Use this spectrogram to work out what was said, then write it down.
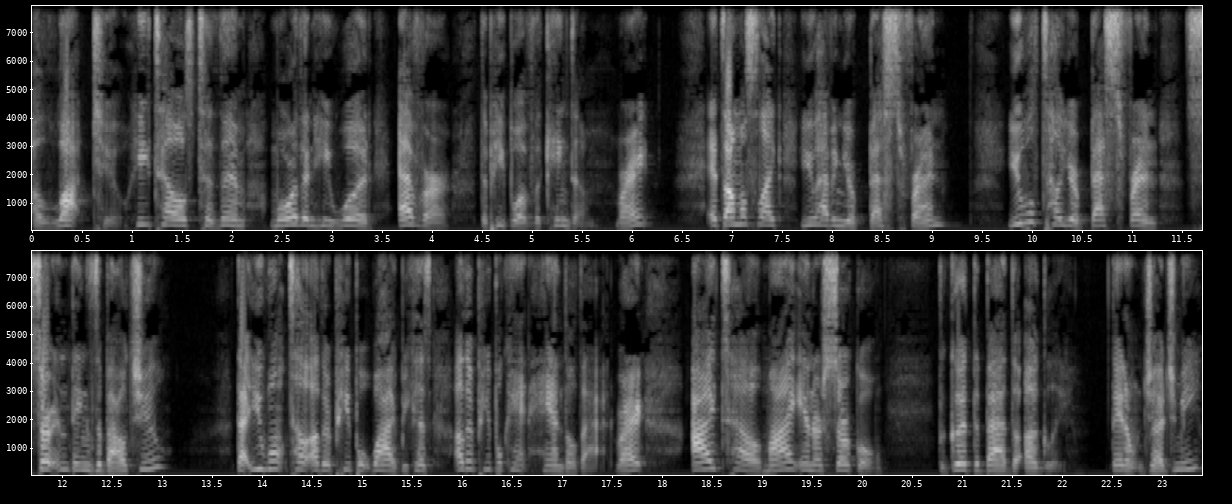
a lot to. He tells to them more than he would ever the people of the kingdom, right? It's almost like you having your best friend you will tell your best friend certain things about you that you won't tell other people. Why? Because other people can't handle that, right? I tell my inner circle the good, the bad, the ugly. They don't judge me.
